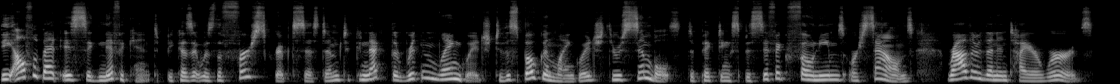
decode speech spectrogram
The alphabet is significant because it was the first script system to connect the written language to the spoken language through symbols depicting specific phonemes or sounds rather than entire words.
